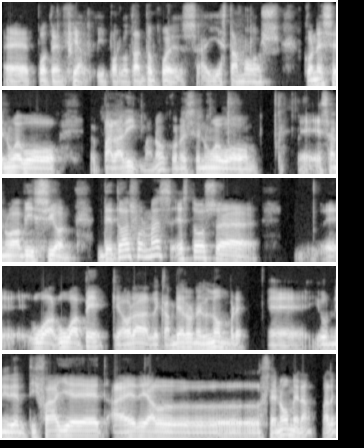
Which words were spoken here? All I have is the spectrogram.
eh, potencial y por lo tanto pues ahí estamos con ese nuevo paradigma, ¿no? Con ese nuevo eh, esa nueva visión. De todas formas, estos eh, eh, UAP, que ahora le cambiaron el nombre, Unidentified Aerial Phenomena, ¿vale?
